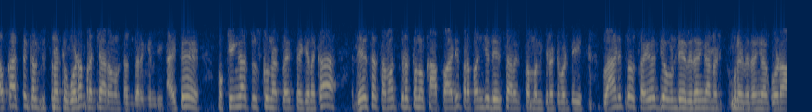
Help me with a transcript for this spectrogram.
అవకాశం కల్పిస్తున్నట్టు కూడా ప్రచారం ఉండటం జరిగింది. అయితే ముఖ్యంగా చూసుకున్నట్లయితే గనక దేశ సమగ్రతను కాపాడి ప్రపంచ దేశాలకు సంబంధించినటువంటి వాణితో సయోధ్య ఉండే విధంగా నడుచుకునే విధంగా కూడా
